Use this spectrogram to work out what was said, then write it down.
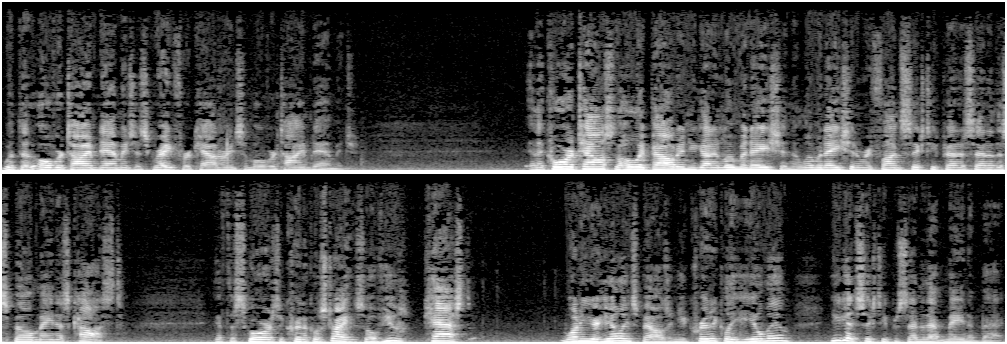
with the overtime damage, it's great for countering some overtime damage. In the core talents of the Holy Paladin, you got Illumination. Illumination refunds 60% of the spell maintenance cost if the score is a critical strike. So if you cast one of your healing spells and you critically heal them, you get 60% of that mana back.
